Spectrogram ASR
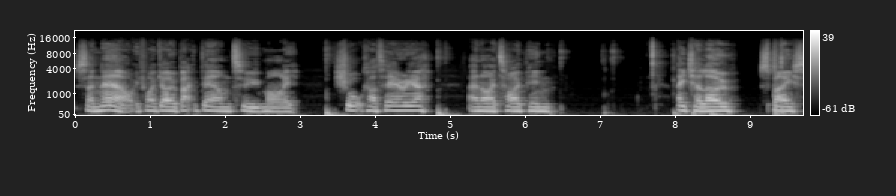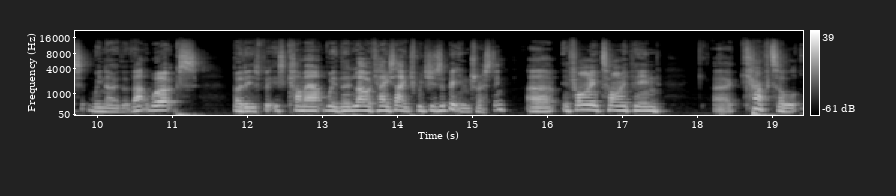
So now if I go back down to my shortcut area and I type in HLO space, we know that that works, but it's, it's come out with a lowercase h, which is a bit interesting. Uh, if I type in uh, capital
